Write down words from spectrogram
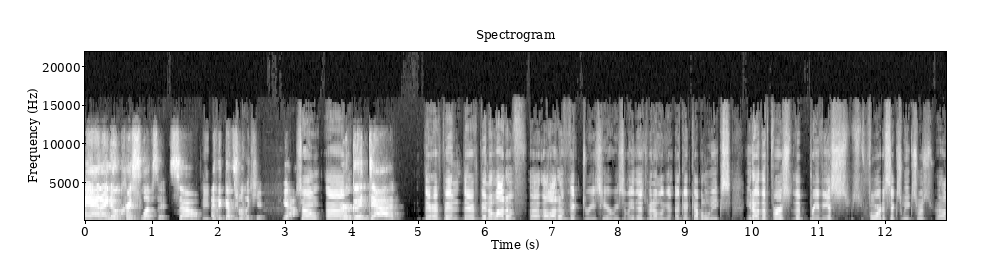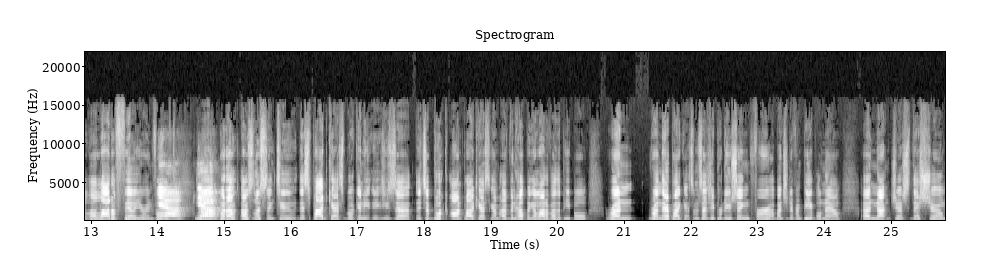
And I know Chris loves it. So I think that's really does. cute. Yeah, so uh, you're a good dad. There have been there have been a lot of uh, a lot of victories here recently. There's been a, a good couple of weeks. You know, the first the previous four to six weeks was a, a lot of failure involved. Yeah, yeah. Um, but I, I was listening to this podcast book, and he, he's uh, it's a book on podcasting. I'm, I've been helping a lot of other people run run their podcast. I'm essentially producing for a bunch of different people now, uh, not just this show.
